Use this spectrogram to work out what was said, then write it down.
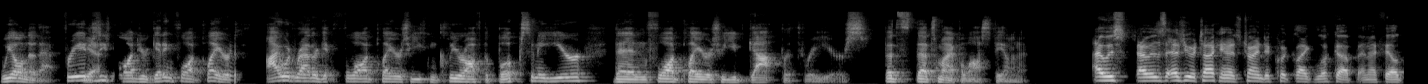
We all know that free agency's yeah. flawed. You're getting flawed players. I would rather get flawed players who you can clear off the books in a year than flawed players who you've got for three years. That's that's my philosophy on it. I was I was as you were talking, I was trying to quick like look up and I failed.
